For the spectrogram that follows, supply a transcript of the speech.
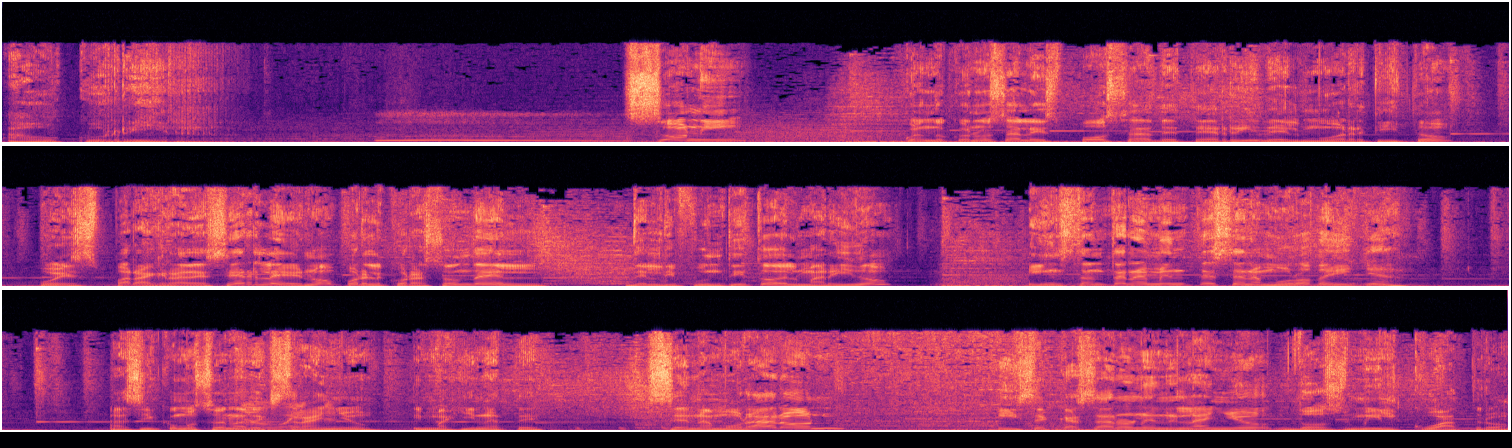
a ocurrir. Sonny, cuando conoce a la esposa de Terry, del muertito, pues para agradecerle, ¿no? Por el corazón del, del difuntito del marido, instantáneamente se enamoró de ella. Así como suena de extraño, imagínate. Se enamoraron y se casaron en el año 2004.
